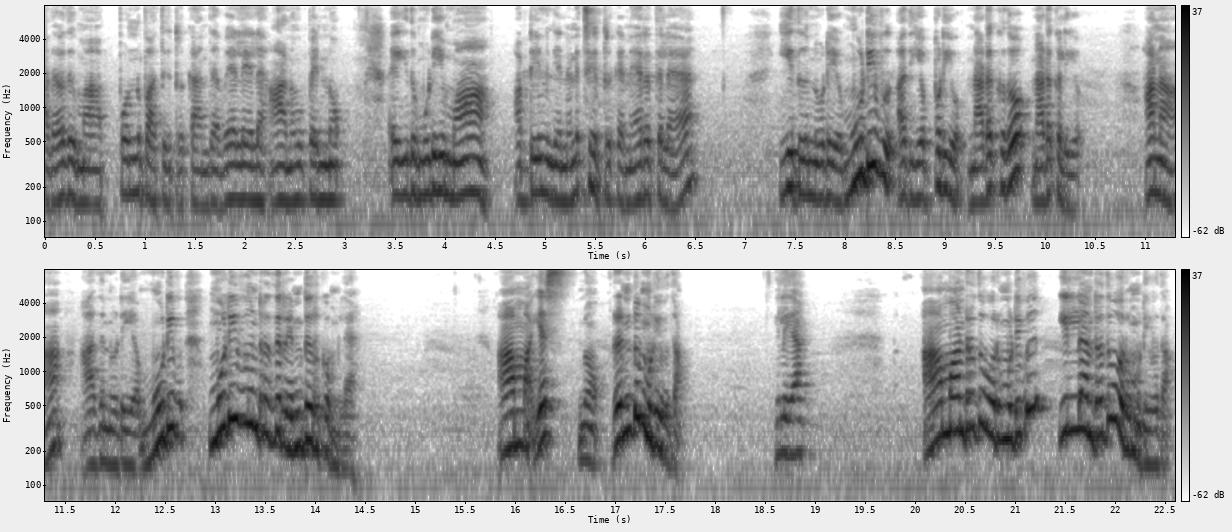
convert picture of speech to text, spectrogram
அதாவது மா பொண்ணு பார்த்துக்கிட்டு இருக்க அந்த வேலையில் ஆணும் பெண்ணும் இது முடியுமா? அப்படின்னு நீங்கள் நினச்சிக்கிட்டு இருக்க நேரத்தில் இதனுடைய முடிவு அது எப்படியோ நடக்குதோ நடக்கலையோ. ஆனால் அதனுடைய முடிவு முடிவுன்றது ரெண்டு இருக்கும்ல. ஆமாம் எஸ் நோ ரெண்டும் முடிவு தான் இல்லையா? ஆமான்றது ஒரு முடிவு இல்லைன்றது ஒரு முடிவு தான்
